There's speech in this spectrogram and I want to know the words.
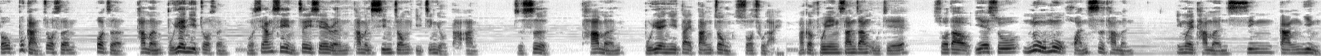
都不敢作声，或者他们不愿意作声。我相信这些人，他们心中已经有答案，只是他们不愿意在当众说出来。马可福音三章五节说到，耶稣怒目环视他们，因为他们心刚硬。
